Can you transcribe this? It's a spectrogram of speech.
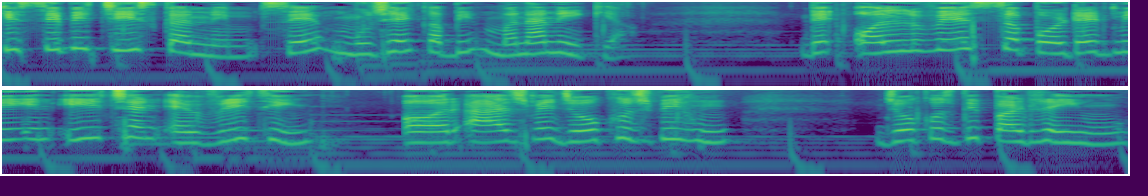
किसी भी चीज़ करने से मुझे कभी मना नहीं किया। They always supported me in each and every thing और आज मैं जो कुछ भी हूँ जो कुछ भी पढ़ रही हूँ,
